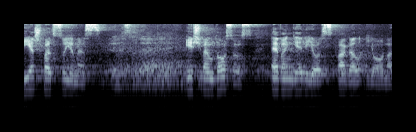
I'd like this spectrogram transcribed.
Viešpats su jumis. Iš Ventosios Evangelijos pagal Joną.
